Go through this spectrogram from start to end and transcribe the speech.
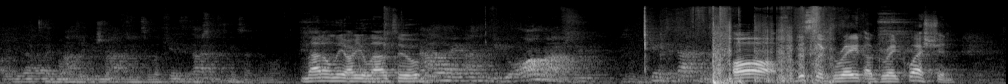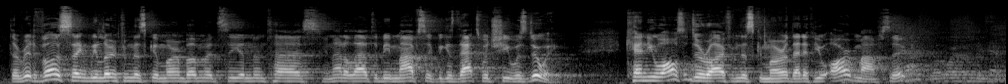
are you allowed to shake be hands. He left Can't him attack 16 seconds left. Not only are you allowed to. Not only, I think if you are mafsik, you can't attack them. Oh, so this is a great, a great question. The Ritva is saying we learned from this Gemara in Bamutzi and Nuntas, you're not allowed to be mafsik because that's what she was doing. Can you also derive from this Gemara that if you are mafsik, Otherwise, it doesn't make sense.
